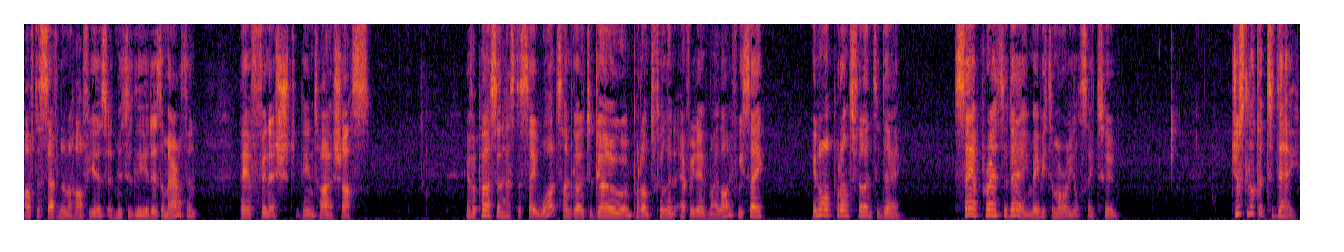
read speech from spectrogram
after seven and a half years, admittedly it is a marathon, they have finished the entire Shas. If a person has to say, What? I'm going to go and put on tefillin every day of my life, we say, You know what? Put on tefillin today. Say a prayer today. Maybe tomorrow you'll say two. Just look at today.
